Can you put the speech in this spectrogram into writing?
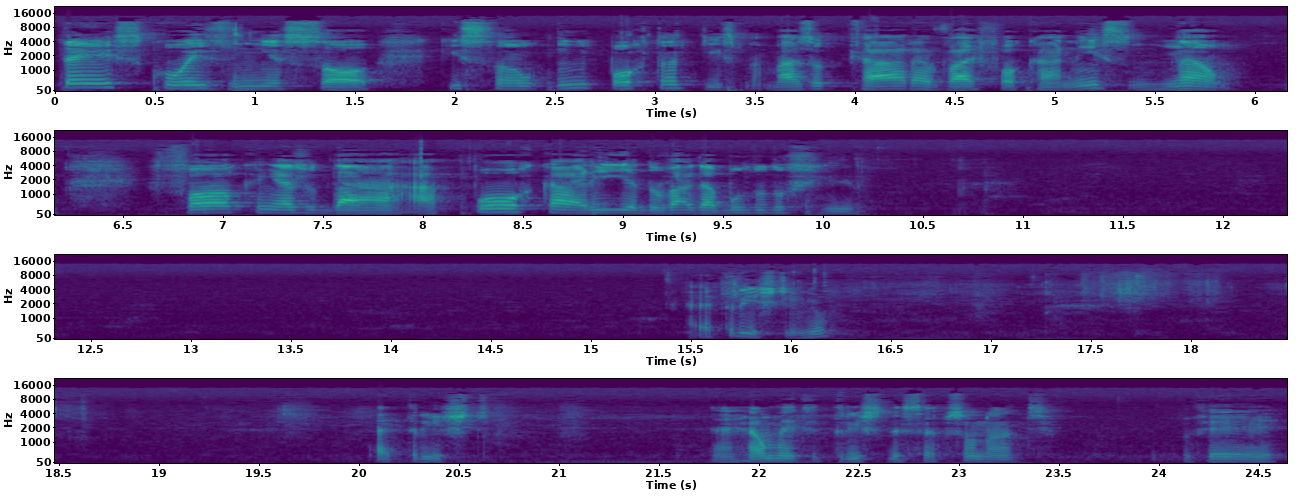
Três coisinhas só que são importantíssimas, mas o cara vai focar nisso? Não. Foca em ajudar a porcaria do vagabundo do filho. É triste, viu? É triste. É realmente triste e decepcionante. Ver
